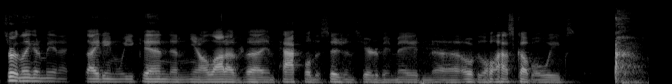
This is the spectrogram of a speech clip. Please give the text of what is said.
certainly going to be an exciting weekend and, you know, a lot of uh, impactful decisions here to be made uh, over the last couple of weeks.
